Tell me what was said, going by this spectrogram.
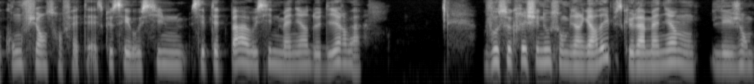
confiance, en fait? Est-ce que c'est aussi c'est peut-être pas aussi une manière de dire: «Bah, vos secrets chez nous sont bien gardés», puisque la manière dont les gens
